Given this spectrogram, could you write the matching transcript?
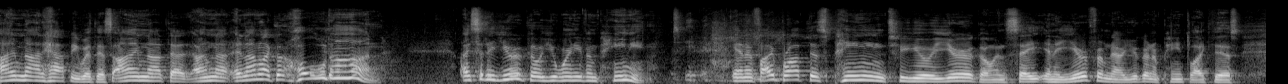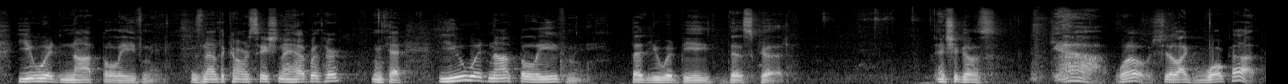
I'm not happy with this. I'm not that. I'm not. And I'm like, hold on. I said, a year ago, you weren't even painting. And if I brought this painting to you a year ago and say, in a year from now, you're going to paint like this, you would not believe me. Isn't that the conversation I had with her? Okay. You would not believe me that you would be this good. And she goes, Yeah, whoa. She like woke up.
